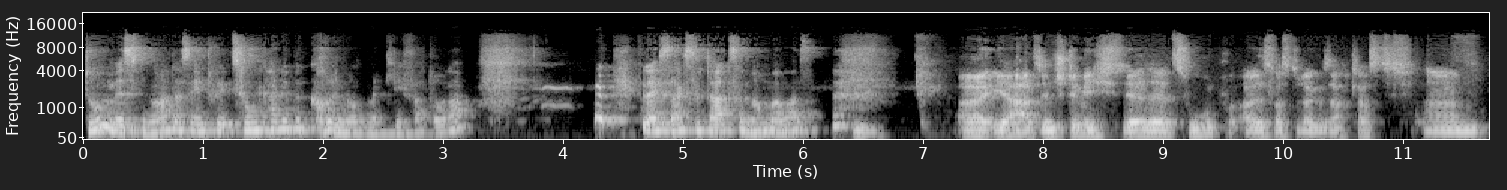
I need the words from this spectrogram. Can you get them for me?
Dumm ist nur, dass Intuition keine Begründung mitliefert, oder? Vielleicht sagst du dazu noch mal was. Äh, ja, also dem stimme ich sehr, sehr zu, alles, was du da gesagt hast. Ähm,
